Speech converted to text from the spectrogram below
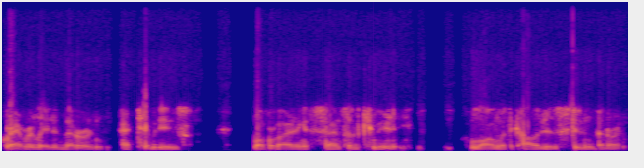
grant-related veteran activities while providing a sense of community along with the college's student veterans.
